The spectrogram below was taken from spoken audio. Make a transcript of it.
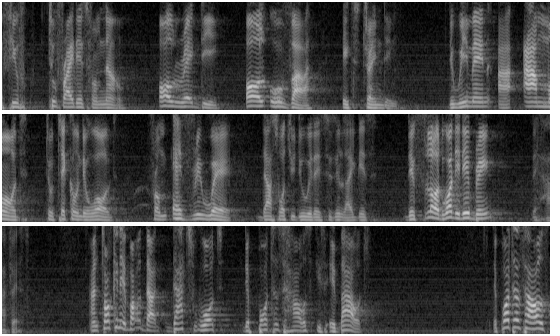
A few, two Fridays from now. Already, all over, it's trending. The women are armored to take on the world from everywhere. That's what you do with a season like this. The flood, what did they bring? The harvest. And talking about that, that's what the potter's house is about. The potter's house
